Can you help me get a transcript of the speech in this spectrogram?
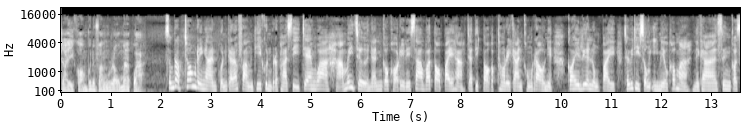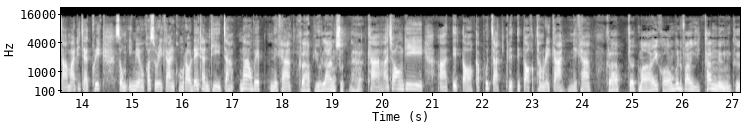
ใจของผู้ฟังเรามากกว่า สำหรับช่องรายงานผลการฟังที่คุณประภาสีแจ้งว่าหาไม่เจอนั้นก็ขอเรียนให้ทราบว่าต่อไปหากจะติดต่อกับทางรายการของเราเนี่ยก็ให้เลื่อนลงไป ใช้วิธีส่งอีเมลเข้ามานะคะซึ่งก็สามารถที่จะคลิกส่งอีเมลเข้าสู่รายการของเราได้ทันทีจากหน้าเว็บนะคะครับอยู่ล่างสุดนะฮะค่ะ ช่องที่ติดต่อกับผู้จัดหรือติดต่อกับทางรายการนะคะครับจดหมายของผู้ฟังอีกท่านหนึ่ง คือ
